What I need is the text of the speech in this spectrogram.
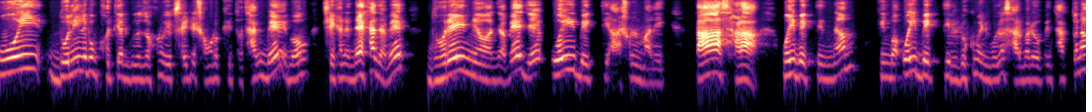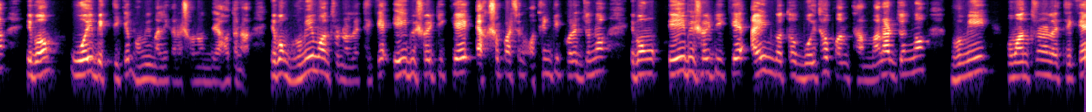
ওই দলিল এবং খতিয়ানগুলো যখন ওয়েবসাইটে সংরক্ষিত থাকবে এবং সেখানে দেখা যাবে, ধরেই নেওয়া যাবে যে ওই ব্যক্তি আসল মালিক। তাছাড়া ওই ব্যক্তির নাম কিংবা ওই ব্যক্তির ডকুমেন্টগুলো সার্ভারে ওপেন থাকতো না এবং ওই ব্যক্তিকে ভূমি মালিকানা সনদ দেওয়া হতো না এবং ভূমি মন্ত্রণালয় থেকে এই বিষয়টিকে একশো পার্সেন্ট অথেন্টিক করার জন্য এবং এই বিষয়টিকে আইনগত বৈধ পন্থা মানার জন্য ভূমি মন্ত্রণালয় থেকে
